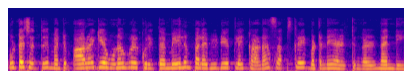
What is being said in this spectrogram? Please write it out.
ஊட்டச்சத்து மற்றும் ஆரோக்கிய உணவுகள் குறித்த மேலும் பல வீடியோக்களை காண சப்ஸ்கிரைப் பட்டனை அழுத்துங்கள். நன்றி.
